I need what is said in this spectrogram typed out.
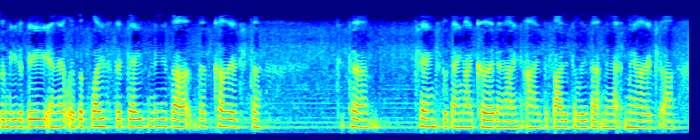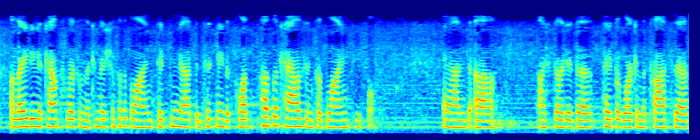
for me to be, and it was a place that gave me the the courage to to change the thing I could, and I I decided to leave that ma- marriage. Uh, a lady, a counselor from the Commission for the Blind, picked me up and took me to pub- public housing for blind people, and. Uh, I started the paperwork and the process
